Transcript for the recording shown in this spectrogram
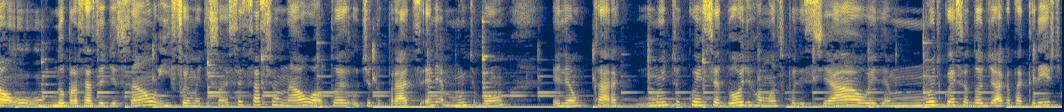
um, no processo de edição, e foi uma edição sensacional. O autor, o Tito Prates, ele é muito bom. Ele é um cara muito conhecedor de romance policial, ele é muito conhecedor de Agatha Christie.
